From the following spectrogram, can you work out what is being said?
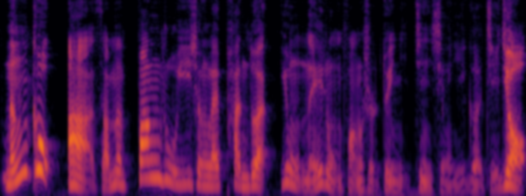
能够啊，咱们帮助医生来判断用哪种方式对你进行一个急救。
